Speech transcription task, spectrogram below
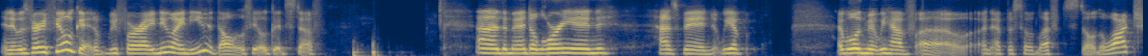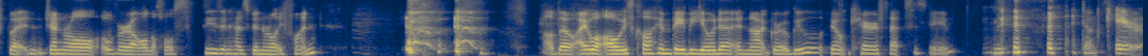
and it was very feel good before i knew i needed all the feel good stuff. Uh the mandalorian has been we have i will admit we have uh, an episode left still to watch but in general overall the whole season has been really fun. Although i will always call him baby yoda and not grogu. I don't care if that's his name I don't care.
